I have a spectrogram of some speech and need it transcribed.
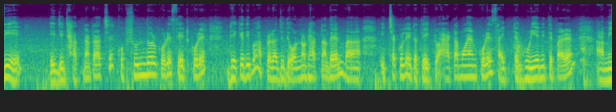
দিয়ে এই যে ঢাকনাটা আছে, খুব সুন্দর করে সেট করে ঢেকে দিব। আপনারা যদি অন্য ঢাকনা দেন বা ইচ্ছা করলে এটাতে একটু আটা ময়ান করে সাইডটা ঘুরিয়ে নিতে পারেন। আমি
